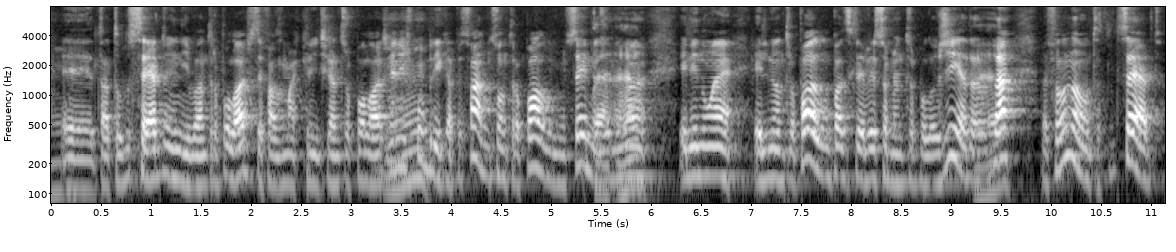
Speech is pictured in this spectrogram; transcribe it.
uhum. é, tá tudo certo em nível antropológico, você faz uma crítica antropológica, uhum. a gente uhum. publica. A pessoa, ah, não sou antropólogo, não sei, mas uhum. ele, não é, ele, não é, ele não é antropólogo, não pode escrever sobre antropologia, tá, tá, tá. Mas falou, não, tá tudo certo.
